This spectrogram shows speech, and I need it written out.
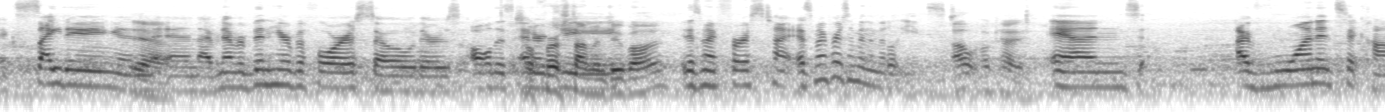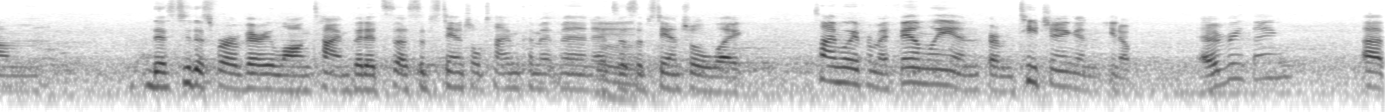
exciting, and, yeah. and I've never been here before, so there's all this energy. so energy. first time in Dubai? It is my first time. It's my first time in the Middle East. Oh, okay. And I've wanted to come this to this for a very long time, but it's a substantial time commitment. It's mm. a substantial like time away from my family and from teaching and you know everything. Uh,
